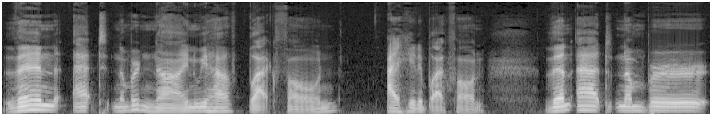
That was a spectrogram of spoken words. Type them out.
Then at number 9, we have Black Phone. I hated Black Phone. Then at number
